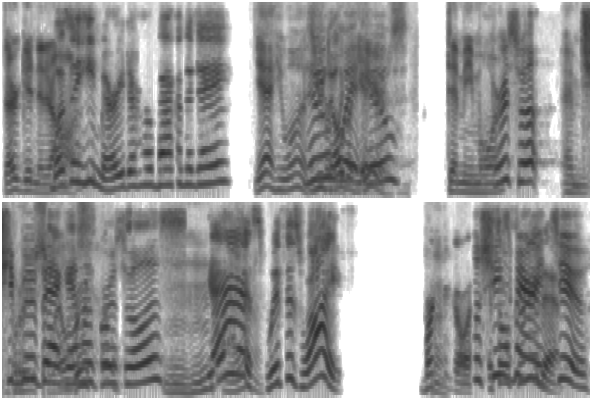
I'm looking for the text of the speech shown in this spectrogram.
They're getting it Wasn't on. he married to her back in the day? Yeah, he was. Who? For Wait, who? years. Demi Moore. Bruce Will. And She Bruce moved back in with Bruce Willis. Mhm, Yes, with his wife. Huh. Well, It's she's married too.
